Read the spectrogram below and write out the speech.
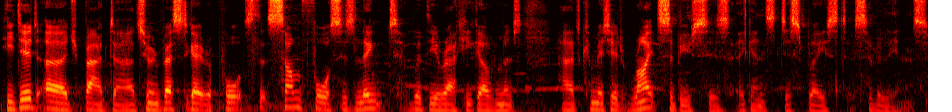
he did urge Baghdad to investigate reports that some forces linked with the Iraqi government had committed rights abuses against displaced civilians.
